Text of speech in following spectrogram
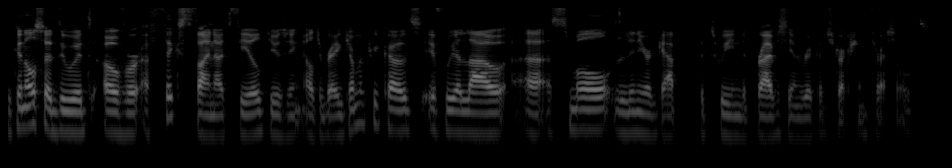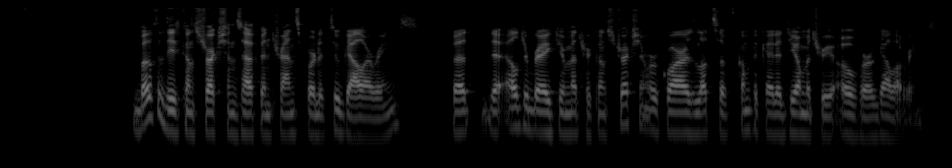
We can also do it over a fixed finite field using algebraic geometry codes if we allow uh, a small linear gap between the privacy and reconstruction thresholds. Both of these constructions have been transported to Galois rings, but the algebraic geometric construction requires lots of complicated geometry over Galois rings.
